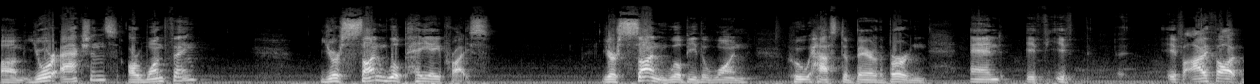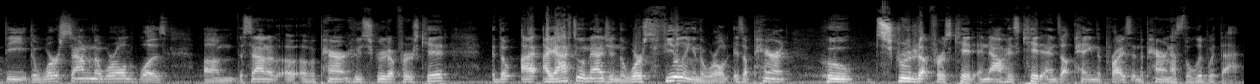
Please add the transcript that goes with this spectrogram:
um, your actions are one thing your son will pay a price your son will be the one who has to bear the burden and if if if i thought the the worst sound in the world was um, the sound of, of, a parent who screwed up for his kid the, I, I have to imagine the worst feeling in the world is a parent who screwed it up for his kid and now his kid ends up paying the price and the parent has to live with that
